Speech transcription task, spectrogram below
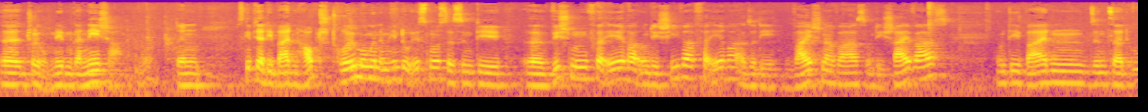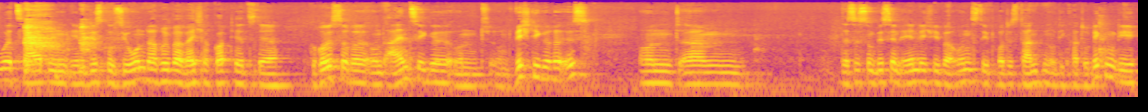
Äh, Entschuldigung, neben Ganesha. Ne? Denn es gibt ja die beiden Hauptströmungen im Hinduismus. Das sind die äh, Vishnu-Verehrer und die Shiva-Verehrer, also die Vaishnavas und die Shaivas. Und die beiden sind seit Urzeiten in Diskussion darüber, welcher Gott jetzt der größere und einzige und, und wichtigere ist. Und ähm, das ist so ein bisschen ähnlich wie bei uns die Protestanten und die Katholiken, die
